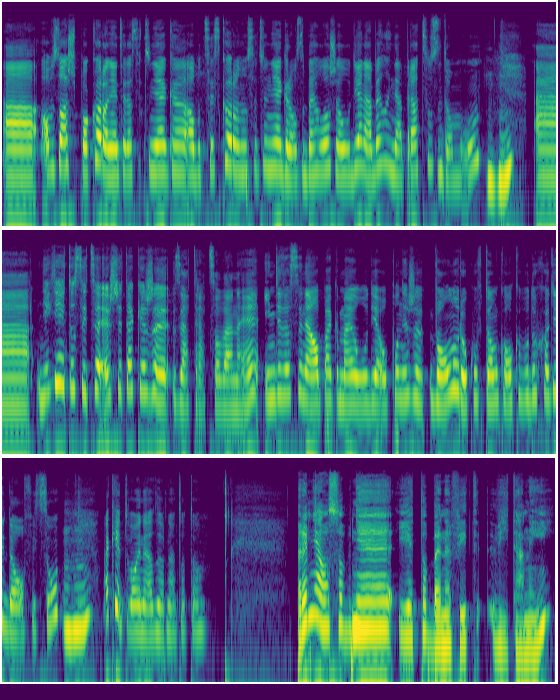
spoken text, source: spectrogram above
A obzvlášť po korone, teda sa to nejak, alebo cez koronu sa to nejak rozbehlo, že ľudia nabehli na prácu z domu. Mm-hmm. A niekde je to síce ešte také, že zatracované, inde zase naopak majú ľudia úplne že voľnú ruku v tom, koľko budú chodiť do ofisu. Mm-hmm. Aký je tvoj názor na toto? Pre mňa osobne je to benefit vítaný,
